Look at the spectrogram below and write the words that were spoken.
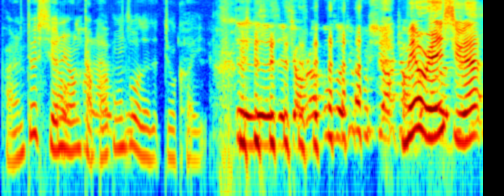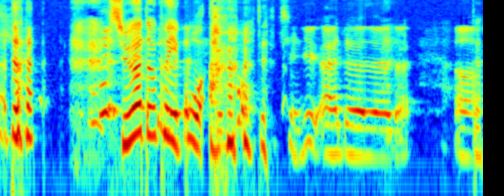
反正就学那种找不不着工作的就可以，对对对对，找不着工作就不需要 找没有人学，对，学都可以过。请剧，哎，对对对对对，嗯，对，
